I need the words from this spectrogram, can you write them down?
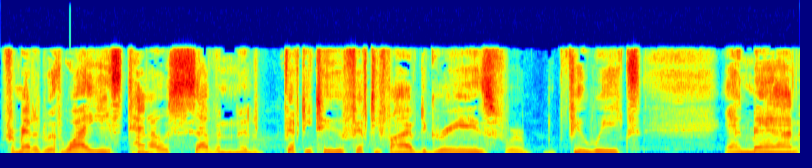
fermented with Wyeast 1007 at 52, 55 degrees for a few weeks. And man,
